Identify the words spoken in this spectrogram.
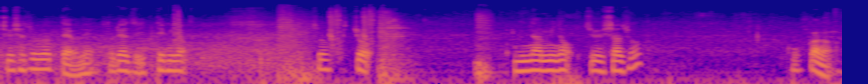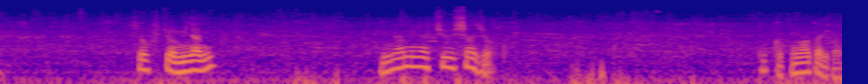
駐車場だったよね。とりあえず行ってみよう。小福町南の駐車場？ここかな。小福町南？南の駐車場。どっかこの辺りかな。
